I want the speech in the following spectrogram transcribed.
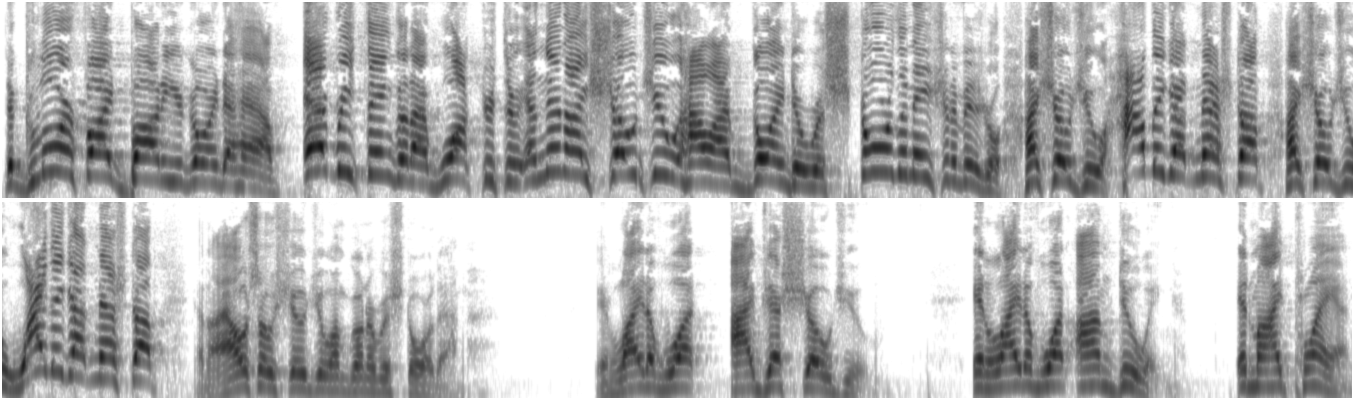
the glorified body you're going to have, everything that I've walked you through. And then I showed you how I'm going to restore the nation of Israel. I showed you how they got messed up. I showed you why they got messed up. And I also showed you I'm going to restore them. In light of what I've just showed you, in light of what I'm doing in my plan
